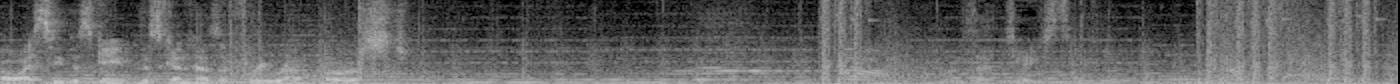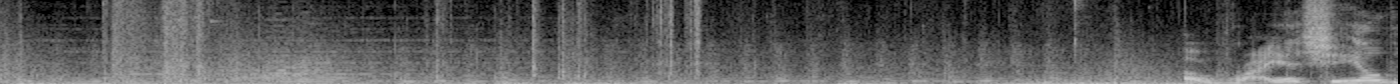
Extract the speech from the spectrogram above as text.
Oh, I see. This game, this gun has a three-round burst. Riot shield?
